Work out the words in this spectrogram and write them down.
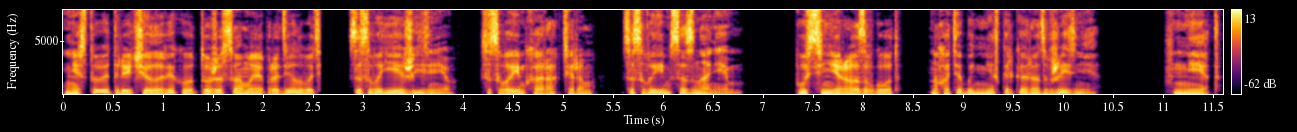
не стоит ли человеку то же самое проделывать со своей жизнью, со своим характером, со своим сознанием? Пусть не раз в год, но хотя бы несколько раз в жизни. Нет,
